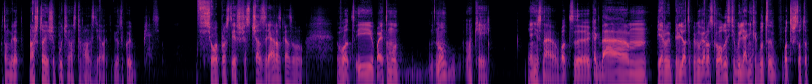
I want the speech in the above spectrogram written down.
Потом говорят, ну а что еще Путину оставалось делать? И ты такой, блядь все, просто я сейчас час зря рассказывал. Вот, и поэтому, ну, окей. Я не знаю, вот э, когда первые перелеты по Белгородской области были, они как будто вот что-то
